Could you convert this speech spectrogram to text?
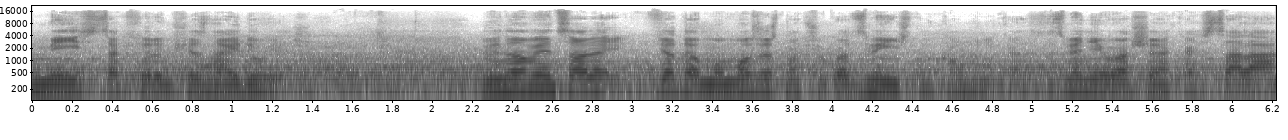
e, miejsca, w którym się znajdujesz. No więc, ale wiadomo, możesz na przykład zmienić ten komunikat. Zmieniła się jakaś sala,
